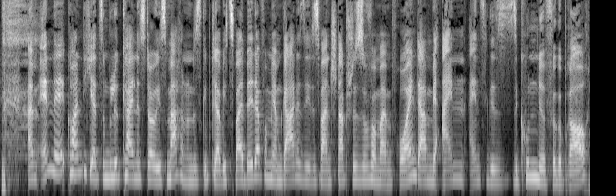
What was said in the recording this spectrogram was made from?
am Ende konnte ich ja zum Glück keine Stories machen und es gibt, glaube ich, zwei Bilder von mir am Gardasee. Das waren Schnappschüsse von meinem Freund. Da haben wir eine einzige Sekunde für gebraucht.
